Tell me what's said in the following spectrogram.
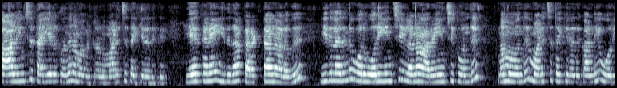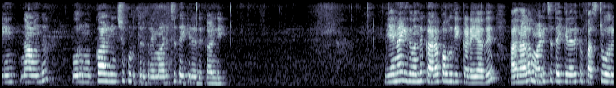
கால் இன்ச்சு தையலுக்கு வந்து நம்ம விட்டுறணும் மடித்து தைக்கிறதுக்கு. ஏற்கனவே இதுதான் கரெக்டான அளவு. இதிலிருந்து ஒரு ஒரு இன்ச்சு இல்லைன்னா அரை இன்ச்சுக்கு வந்து நம்ம வந்து மடித்து தைக்கிறதுக்காண்டி ஒரு இன் நான் வந்து ஒரு முக்கால் இன்ச்சு கொடுத்துருக்குறேன் மடித்து தைக்கிறதுக்காண்டி. ஏன்னா இது வந்து கரைப்பகுதி கிடையாது. அதனால் மடித்து தைக்கிறதுக்கு ஃபஸ்ட்டு ஒரு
